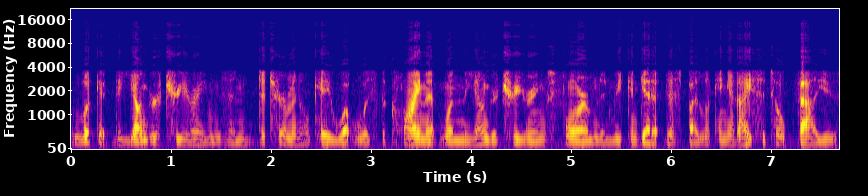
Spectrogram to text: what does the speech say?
look at the younger tree rings and determine, okay, what was the climate when the younger tree rings formed, and we can get at this by looking at isotope values.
